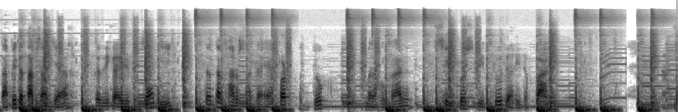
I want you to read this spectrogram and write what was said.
Tapi tetap saja, ketika ini terjadi, tetap harus ada effort untuk melakukan siklus itu dari depan. Nah,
